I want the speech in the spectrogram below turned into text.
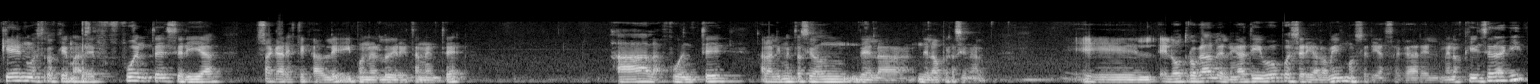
que nuestro esquema de fuente sería sacar este cable y ponerlo directamente a la fuente, a la alimentación de la operacional. El, otro cable, el negativo, pues sería lo mismo, sería sacar el menos 15 de aquí,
